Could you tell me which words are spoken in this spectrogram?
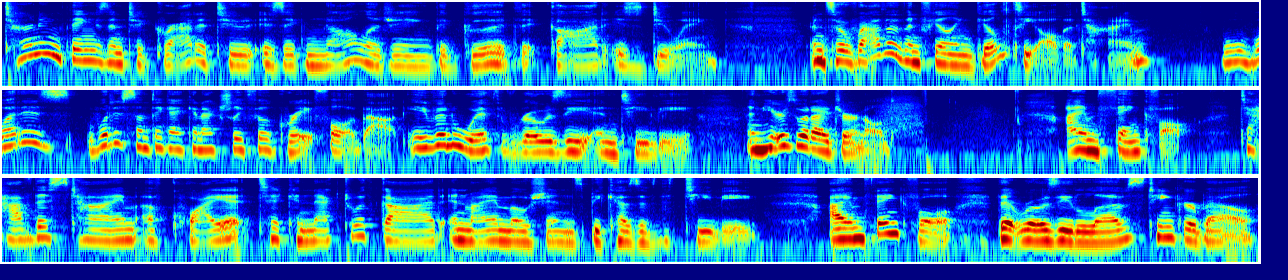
turning things into gratitude is acknowledging the good that God is doing. And so rather than feeling guilty all the time, well, what is what is something I can actually feel grateful about, even with Rosie and TV? And here's what I journaled. I am thankful to have this time of quiet to connect with God and my emotions because of the TV. I am thankful that Rosie loves Tinkerbell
